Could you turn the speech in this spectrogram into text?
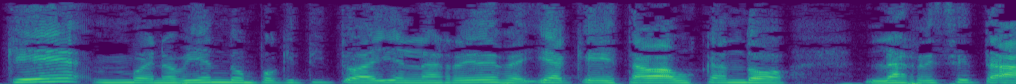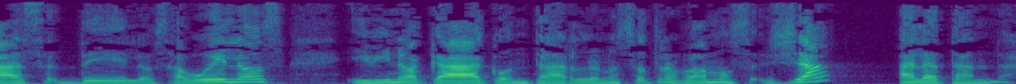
que, bueno, viendo un poquitito ahí en las redes, veía que estaba buscando las recetas de los abuelos y vino acá a contarlo. Nosotros vamos ya a la tanda.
